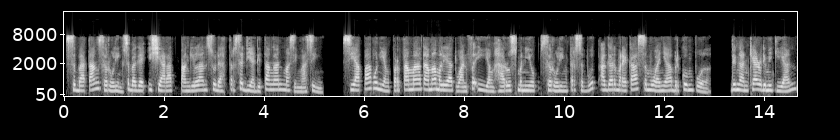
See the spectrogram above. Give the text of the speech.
Sebatang seruling sebagai isyarat panggilan sudah tersedia di tangan masing-masing. Siapa pun yang pertama-tama melihat Wan Fei yang harus meniup seruling tersebut agar mereka semuanya berkumpul. Dengan cara demikian,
